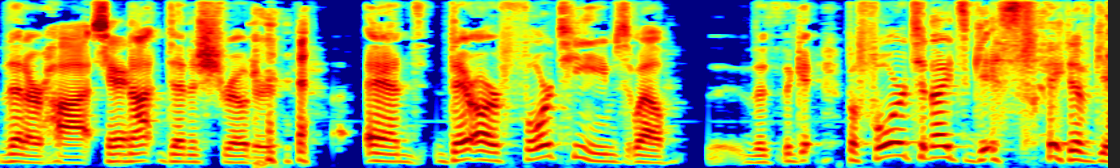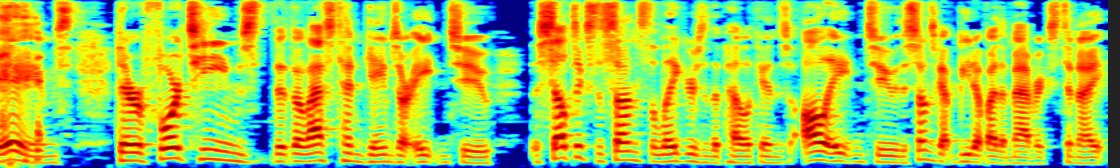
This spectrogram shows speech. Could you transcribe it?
that are hot, Sure. not Dennis Schroeder. and there are four teams. Well, the the before tonight's slate of games, there are four teams that the last ten games are eight and two. The Celtics, the Suns, the Lakers, and the Pelicans, all eight and two. The Suns got beat up by the Mavericks tonight.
